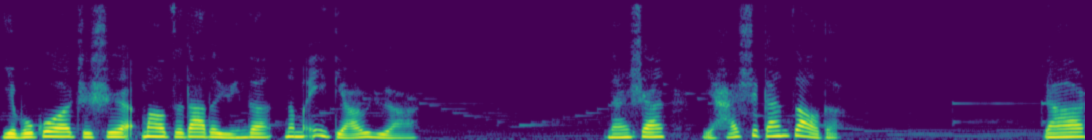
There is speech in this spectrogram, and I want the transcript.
也不过只是帽子大的云的那么一点儿雨儿。南山也还是干燥的。然而，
